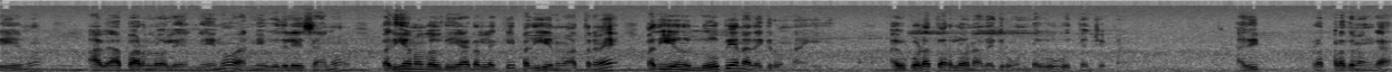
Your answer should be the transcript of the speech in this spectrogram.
లేను ఆ వ్యాపారంలో లేను నేను అన్నీ వదిలేశాను పదిహేను వందల థియేటర్లకి పదిహేను మాత్రమే పదిహేను లోపే నా దగ్గర ఉన్నాయి. అవి కూడా త్వరలో నా దగ్గర ఉండవు వద్దని చెప్పాను. అది ప్ర ప్రథమంగా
